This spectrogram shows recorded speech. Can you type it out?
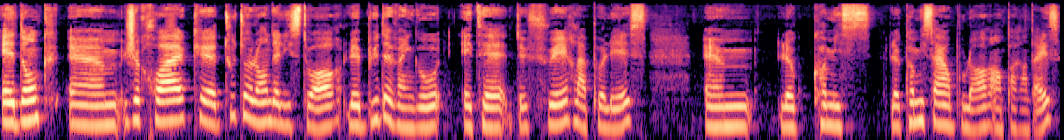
est donc, euh, je crois que tout au long de l'histoire, le but de Van Gogh était de fuir la police, euh, le, le commissaire Boulard, en parenthèse,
